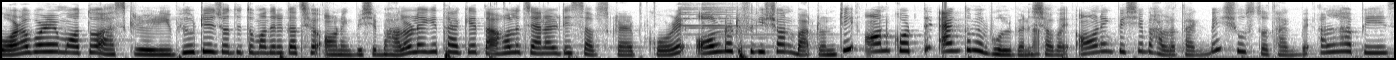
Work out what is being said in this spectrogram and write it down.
বরাবরের মতো আজকের রিভিউটি যদি তোমাদের কাছে অনেক বেশি ভালো লেগে থাকে তাহলে চ্যানেলটি সাবস্ক্রাইব করে অল নোটিফিকেশন বাটনটি অন করতে একদমই ভুলবে না। সবাই অনেক বেশি ভালো থাকবে, সুস্থ থাকবে। আল্লাহ হাফিজ।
